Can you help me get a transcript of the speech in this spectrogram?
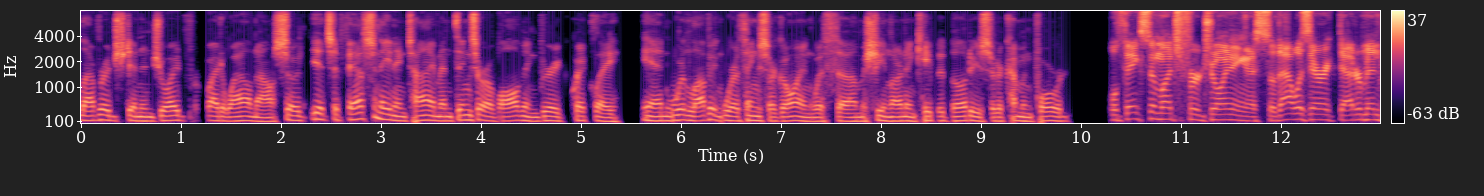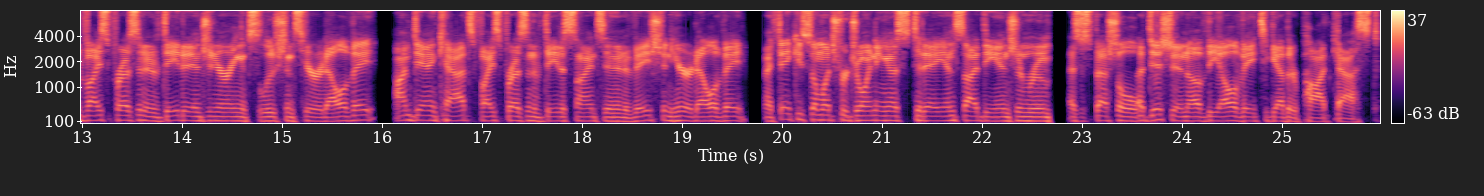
leveraged and enjoyed for quite a while now. So it's a fascinating time and things are evolving very quickly. And we're loving where things are going with uh, machine learning capabilities that are coming forward. Well, thanks so much for joining us. So that was Eric Detterman, Vice President of Data Engineering and Solutions here at Elevate. I'm Dan Katz, Vice President of Data Science and Innovation here at Elevate. I thank you so much for joining us today inside the engine room as a special edition of the Elevate Together podcast.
